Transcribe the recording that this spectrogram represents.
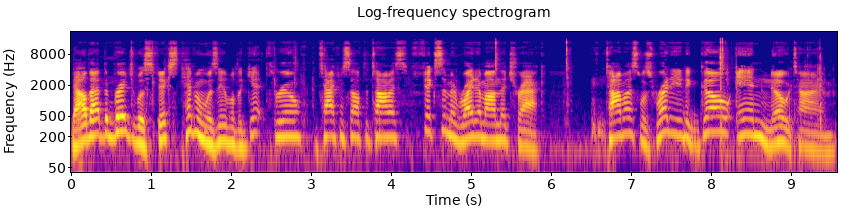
Now that the bridge was fixed, Kevin was able to get through, attach himself to Thomas, fix him, and ride him on the track. Thomas was ready to go in no time.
